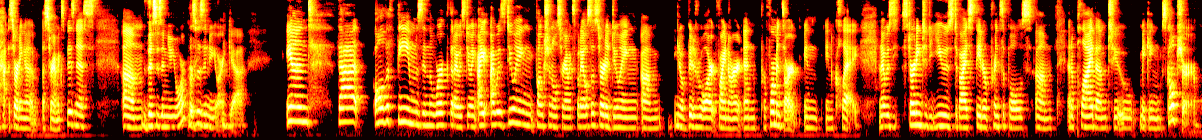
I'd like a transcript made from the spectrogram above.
ha- starting a, a ceramics business. Um, This is in New York? this or- was in New York, yeah. And that all the themes in the work that I was doing, I, I was doing functional ceramics, but I also started doing, um, you know, visual art, fine art, and performance art in, in clay. And I was starting to use devised theater principles um, and apply them to making sculpture.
